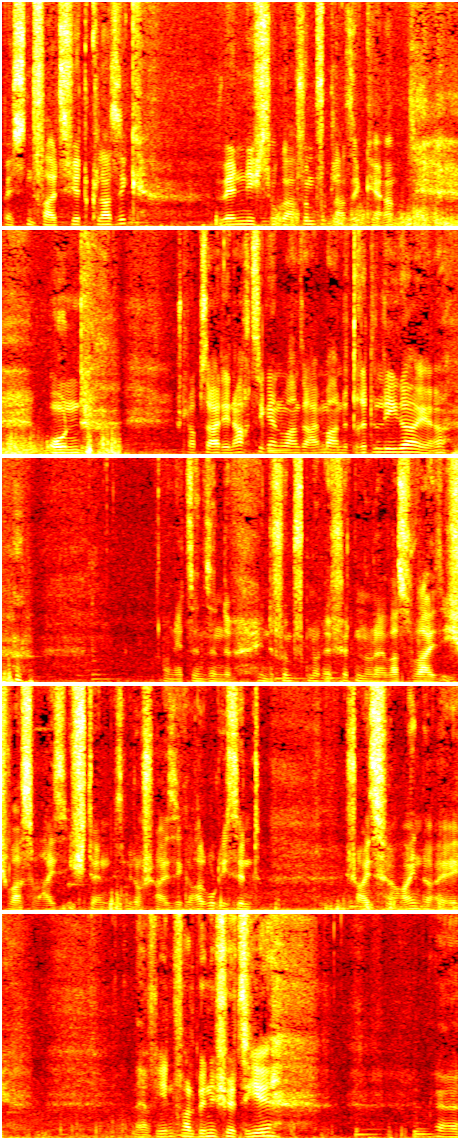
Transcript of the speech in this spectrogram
bestenfalls viertklassig, wenn nicht sogar fünftklassig, ja. Und ich glaube, seit den 80ern waren sie einmal in der dritten Liga, ja. Und jetzt sind sie in der, in der fünften oder vierten oder was weiß ich, was weiß ich denn. Ist mir doch scheißegal, wo die sind. Scheiß Verein da, ey. Na, auf jeden Fall bin ich jetzt hier. Äh,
